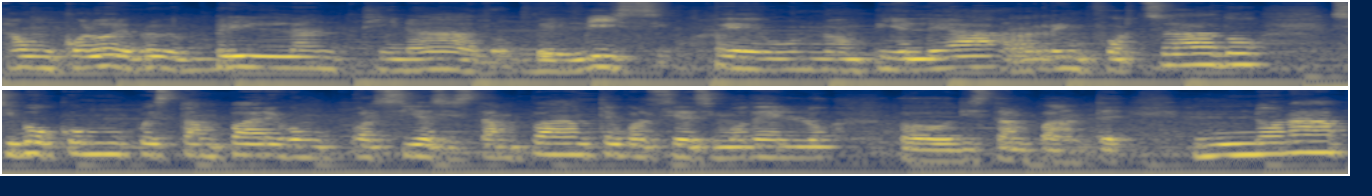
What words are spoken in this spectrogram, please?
Ha un colore proprio brillantinato bellissimo. È un PLA rinforzato. Si può comunque stampare con qualsiasi stampante qualsiasi modello uh, di stampante. Non ha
